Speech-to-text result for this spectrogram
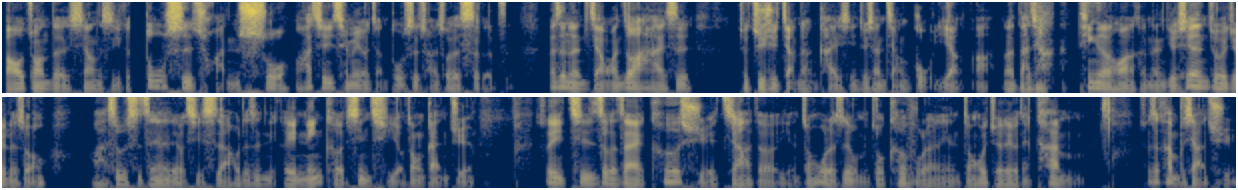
包装的像是一个都市传说。他其实前面有讲都市传说这四个字，但是呢讲完之后他还是就继续讲的很开心，就像讲古一样啊。那大家 听的话，可能有些人就会觉得说，哇，是不是真的有其事啊？或者是你可以宁可信其有这种感觉。所以其实这个在科学家的眼中，或者是我们做科普人眼中，会觉得有点看，算是看不下去。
